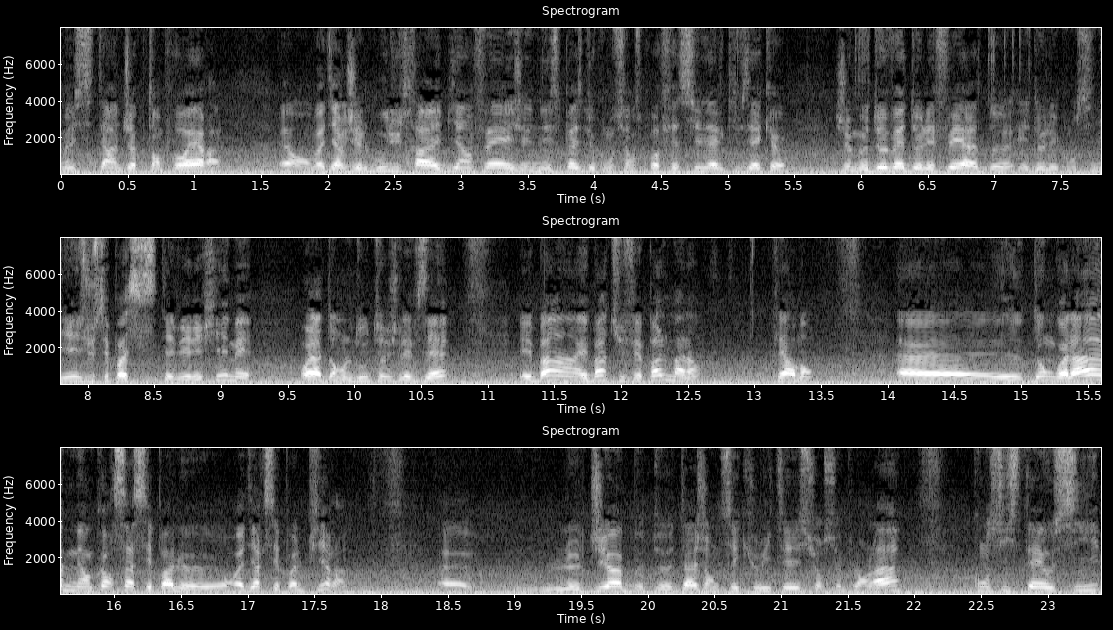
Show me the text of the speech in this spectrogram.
même si c'était un job temporaire, on va dire que j'ai le goût du travail bien fait et j'ai une espèce de conscience professionnelle qui faisait que je me devais de les faire et de, les consigner. Je ne sais pas si c'était vérifié, mais voilà, dans le doute, je les faisais. Et eh ben, et eh ben tu fais pas le malin, clairement. Euh, donc voilà, mais encore ça, c'est pas le, on va dire que c'est pas le pire. Euh, le job d'agent de, sécurité sur ce plan-là consistait aussi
